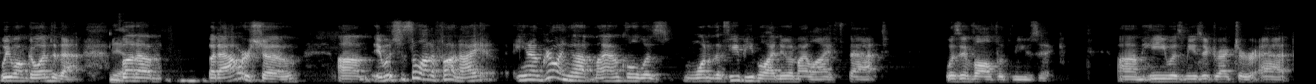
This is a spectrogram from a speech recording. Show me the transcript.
we won't go into that, Yeah. but um, but our show, um, it was just a lot of fun. I, you know, growing up, my uncle was one of the few people I knew in my life that was involved with music. Um, he was music director at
